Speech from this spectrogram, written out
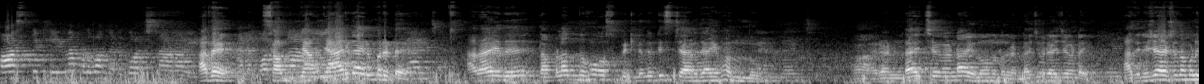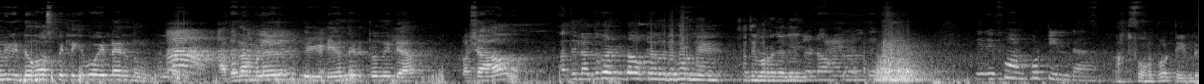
ഹോസ്പിറ്റലിൽ നമ്മൾ വന്നിട്ട് കുറച്ച് നാളായി. അതെ. ഞാനൊരു കാര്യം പറയട്ടെ അതായത് നമ്മൾ അന്ന് ഹോസ്പിറ്റലിൽ നിന്ന് ഡിസ്ചാർജ് ആയി വന്നു ആ രണ്ടാഴ്ച കണ്ടായി തോന്നുന്നു. രണ്ടാഴ്ച ഒരാഴ്ച കണ്ടായി. അതിനുശേഷം നമ്മൾ വീണ്ടും ഹോസ്പിറ്റലിലേക്ക് പോയിട്ടുണ്ടായിരുന്നു. അത് നമ്മൾ വീഡിയോ ഒന്നും എടുത്തൊന്നുമില്ല. പക്ഷെ ആ അതിനകത്ത് ഡോക്ടർ എന്നിട്ട് പറഞ്ഞേ? സത്യം പറഞ്ഞാൽ. ഫോൺ പൊട്ടിണ്ട് ഫോൺ പൊട്ടിയിട്ടുണ്ട്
